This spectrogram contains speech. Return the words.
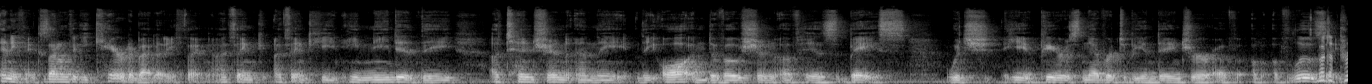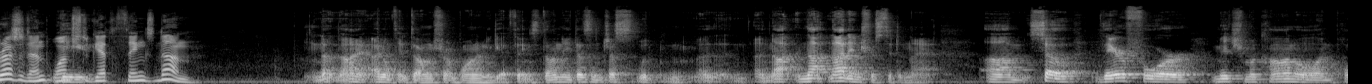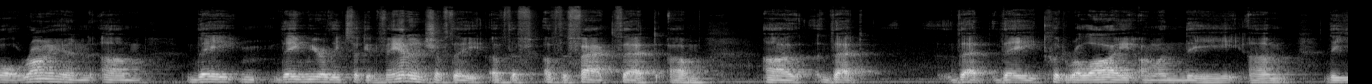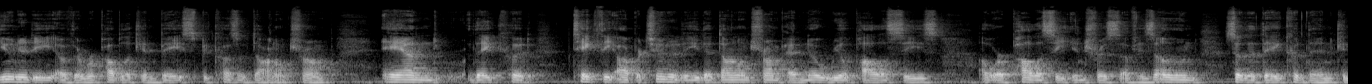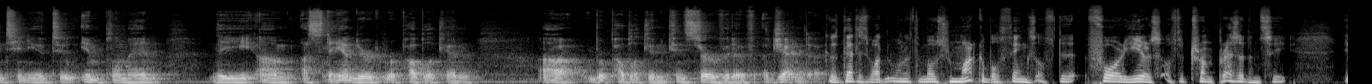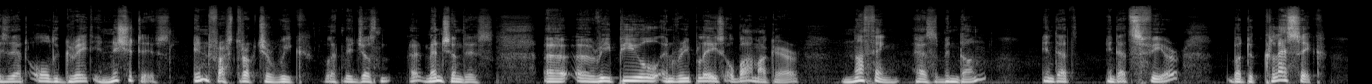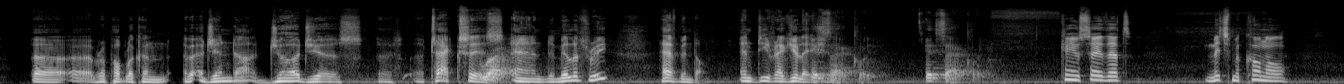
anything because I don't think he cared about anything. I think I think he, he needed the attention and the the awe and devotion of his base, which he appears never to be in danger of, of, of losing. But the president wants to get things done. No, no I, I, don't think Donald Trump wanted to get things done. He doesn't just would uh, not not not interested in that. Um, so therefore, Mitch McConnell and Paul Ryan. Um, they they merely took advantage of the of the of the fact that um, uh, that that they could rely on the um, the unity of the Republican base because of Donald Trump, and they could take the opportunity that Donald Trump had no real policies or policy interests of his own, so that they could then continue to implement the um, a standard Republican uh, Republican conservative agenda. Because that is what one of the most remarkable things of the four years of the Trump presidency is that all the great initiatives, infrastructure week, let me just uh, mention this, uh, uh, repeal and replace Obamacare, nothing has been done in that in that sphere, but the classic. Uh, uh, Republican agenda, judges, taxes, right. and the military have been done and deregulation. Exactly. Exactly. Can you say that Mitch McConnell,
